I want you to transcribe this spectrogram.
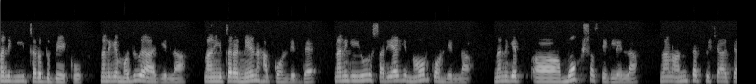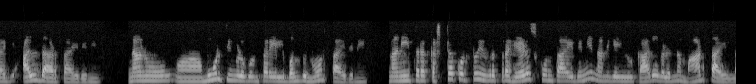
ನನಗೆ ಈ ತರದ್ದು ಬೇಕು, ನನಗೆ ಮದುವೆ ಆಗಿಲ್ಲ, ನಾನು ಈ ತರ ನೇಣು ಹಾಕೊಂಡಿದ್ದೆ ನನಗೆ ಇವರು ಸರಿಯಾಗಿ ನೋಡ್ಕೊಂಡಿಲ್ಲ, ನನಗೆ ಮೋಕ್ಷ ಸಿಗ್ಲಿಲ್ಲ, ನಾನು ಅಂತರ್ಪಿಶಾಚಿಯಾಗಿ ಅಲ್ದಾಡ್ತಾ ಇದ್ದೀನಿ, ನಾನು ಮೂರು ತಿಂಗಳಿಗೊಂದ್ಸರಿ ಇಲ್ಲಿ ಬಂದು ನೋಡ್ತಾ ಇದ್ದೀನಿ ನಾನು ಈ ತರ ಕಷ್ಟ ಕೊಟ್ಟು ಇವ್ರ ಹತ್ರ ಹೇಳಿಸ್ಕೊಂತಾ ಇದ್ದೀನಿ, ನನಗೆ ಇವ್ರ ಕಾರ್ಯಗಳನ್ನ ಮಾಡ್ತಾ ಇಲ್ಲ.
